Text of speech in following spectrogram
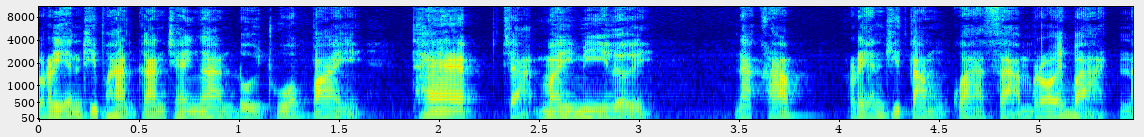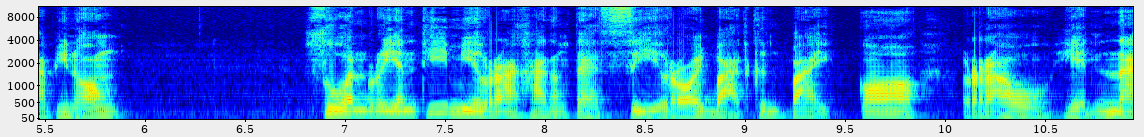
เหรียญที่ผ่านการใช้งานโดยทั่วไป แทบจะไม่มีเลยนะครับเหรียญที่ต่ำกว่า 300 บาทนะพี่น้อง ส่วนเหรียญที่มีราคาตั้งแต่ 400 บาทขึ้นไป ก็เราเห็นใน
